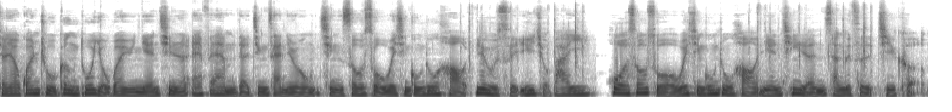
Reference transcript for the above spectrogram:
想要关注更多有关于年轻人 FM 的精彩内容，请搜索微信公众号 “use 一九八一，或搜索微信公众号“年轻人”三个字即可。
